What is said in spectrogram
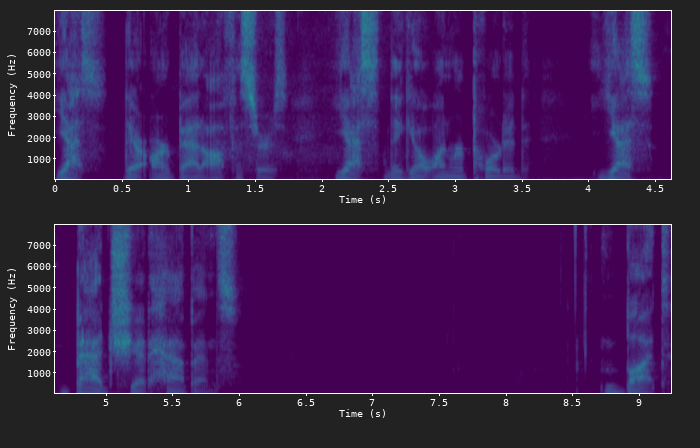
Yes, there are bad officers. Yes, they go unreported. Yes, bad shit happens. But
